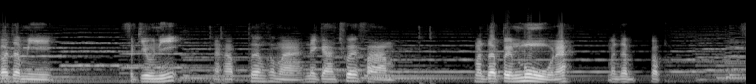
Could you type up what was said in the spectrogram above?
ก็จะมีสกิลนี้นะครับ เพิ่มเข้ามาในการช่วยฟาร์ม มันจะเป็นหมู่นะ มันจะแบบส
